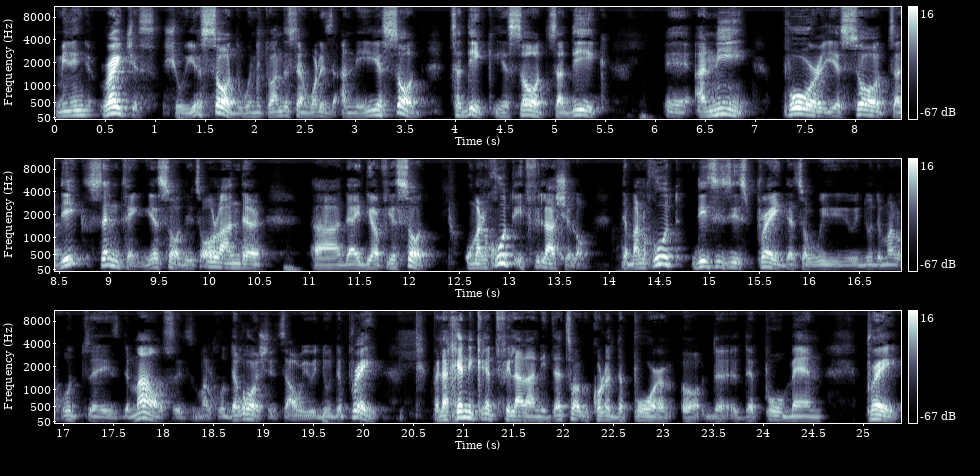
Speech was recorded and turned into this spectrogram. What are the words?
Meaning righteous. Shu yesod. We need to understand what is ani yesod. Tzaddik, yesod, tzaddik, uh, ani, poor, yesod, tzaddik, same thing. Yesod, it's all under uh, the idea of Yesod. Umalchut it תפילה The malchut, this is his pray. That's how we, we do the malchut, uh, is the mouth, it's malchut the rosh, it's how we do the pray. ולכן נקראת תפילה That's why we call it the poor, or the, the poor man pray.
